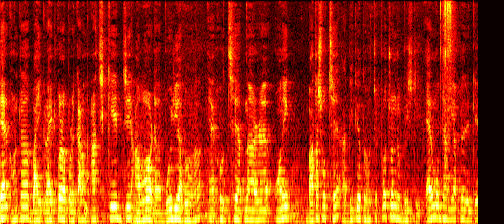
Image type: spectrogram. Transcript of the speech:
দেড় ঘণ্টা বাইক রাইড করার পরে, কারণ আজকের যে আবহাওয়াটা, বৈরী আবহাওয়া, এক হচ্ছে আপনার অনেক বাতাস হচ্ছে, আর দ্বিতীয়ত হচ্ছে প্রচণ্ড বৃষ্টি। এর মধ্যে আমি আপনাদেরকে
